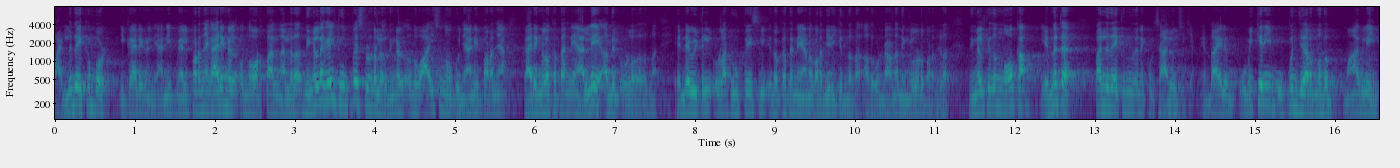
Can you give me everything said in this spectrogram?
പല്ല് തേക്കുമ്പോൾ ഈ കാര്യങ്ങൾ ഞാൻ ഈ മേൽപ്പറഞ്ഞ കാര്യങ്ങൾ ഒന്ന് ഓർത്താൽ നല്ലത്. നിങ്ങളുടെ കയ്യിൽ ടൂത്ത് പേസ്റ്റ് ഉണ്ടല്ലോ. നിങ്ങൾ ഒന്ന് വായിച്ചു നോക്കൂ. ഞാൻ ഈ പറഞ്ഞ കാര്യങ്ങളൊക്കെ തന്നെ അല്ലേ അതിൽ ഉള്ളതെന്ന്. എന്റെ വീട്ടിൽ ഉള്ള ടൂത്ത് പേസ്റ്റിൽ ഇതൊക്കെ തന്നെയാണ് പറഞ്ഞിരിക്കുന്നത്. അതുകൊണ്ടാണ് നിങ്ങളോട് പറഞ്ഞത്. നിങ്ങൾക്കിത് നോക്കാം. എന്നിട്ട് പല്ല് തേക്കുന്നതിനെ കുറിച്ച് ആലോചിക്കാം. എന്തായാലും ഉമിക്കരിയും ഉപ്പും ചേർന്നതും മാവിലയും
